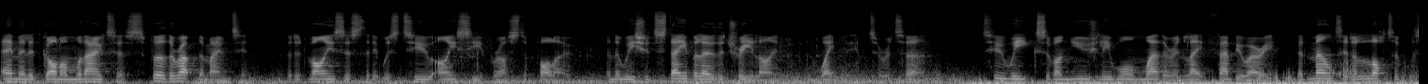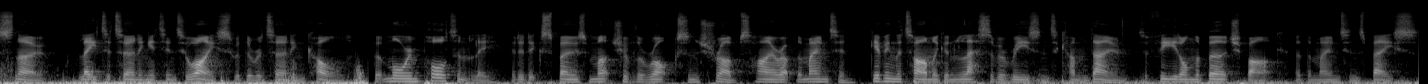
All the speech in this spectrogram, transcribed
Emil had gone on without us, further up the mountain, but advised us that it was too icy for us to follow, and that we should stay below the tree line and wait for him to return. Two weeks of unusually warm weather in late February had melted a lot of the snow, later turning it into ice with the returning cold. But more importantly, it had exposed much of the rocks and shrubs higher up the mountain, giving the ptarmigan less of a reason to come down to feed on the birch bark at the mountain's base.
